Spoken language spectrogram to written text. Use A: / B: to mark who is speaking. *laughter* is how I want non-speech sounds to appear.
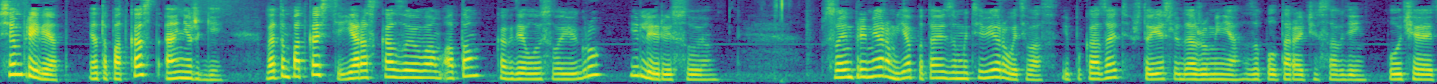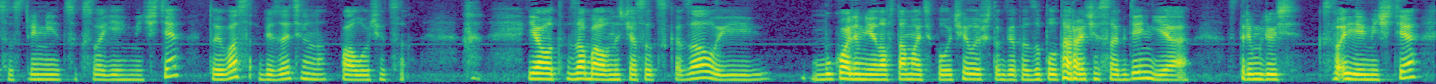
A: Всем привет! Это подкаст «Аня жги». В этом подкасте я рассказываю вам о том, как делаю свою игру или рисую. Своим примером я пытаюсь замотивировать вас и показать, что если даже у меня за полтора часа в день получается стремиться к своей мечте, то и вас обязательно получится. *laughs* Я вот забавно сейчас это сказала, и буквально мне на автомате получилось, что где-то за полтора часа в день я стремлюсь к своей мечте –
